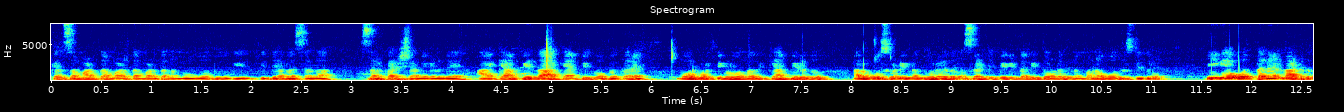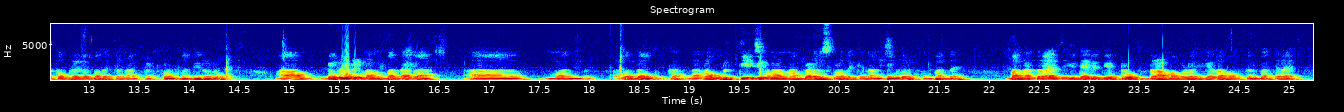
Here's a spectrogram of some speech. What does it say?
ಕೆಲಸ ಮಾಡ್ತಾ ಮಾಡ್ತಾ ಮಾಡ್ತಾ ನಮ್ಮ ಓದು ವಿದ್ಯಾಭ್ಯಾಸ ಎಲ್ಲ ಸರ್ಕಾರಿ ಶಾಲೆಗಳಲ್ಲಿ ಆ ಕ್ಯಾಂಪಿಂದ ಆ ಕ್ಯಾಂಪಿಗೆ ಹೋಗ್ಬೇಕಾದ್ರೆ ಮೂರ್ ಮೂರು ತಿಂಗಳು ಒಂದೊಂದು ಕ್ಯಾಂಪ್ ಇರೋದು. ಅಲ್ಲಿ ಮುಗಿಸ್ಕೊಂಡು ಇನ್ನೊಂದು ಹೋದಾಗ ಸರ್ಟಿಫಿಕೇಟ್ ಅಲ್ಲಿ ತೊಗೊಂಡೋಗಿ ನಮ್ಮನ್ನ ಓದಿಸ್ತಿದ್ರು. ಹೀಗೆ ಓದ್ತಾನೆ ನಾಟಕದ ಕಂಪ್ನಿಯಲ್ಲೇ ಬದುಕನ್ನ ಕಟ್ಕೊಂಡು ಬಂದಿರೋರು. ಆ, ಬೆಂಗಳೂರಿಗೆ ನಾನು ಬಂದಾಗ ಒಂದು ನನ್ನ ವೃತ್ತಿ ಜೀವನ ಬೆಳೆಸ್ಕೊಳ್ಳೋದಕ್ಕೆ ನಾನು ಬೆಂಗಳೂರಿಗೆ ಬಂದೆ. ಬಂದ ನಂತರ ಇದೇ ರೀತಿ ಟ್ರೂಪ್ ಡ್ರಾಮಾಗಳು ಹೀಗೆಲ್ಲ ಹೋಗ್ತಿರ್ಬೇಕಾದ್ರೆ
